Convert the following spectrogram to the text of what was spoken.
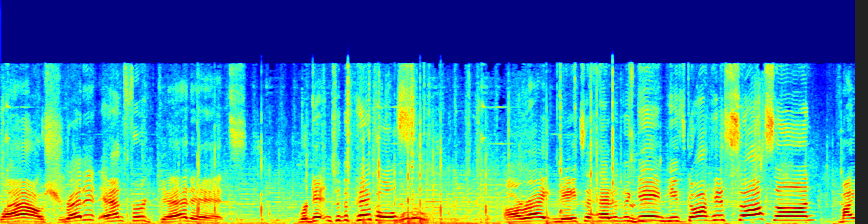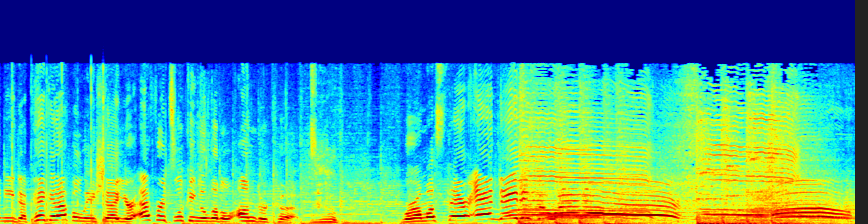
Wow, shred it and forget it. We're getting to the pickles. All right, Nate's ahead of the game. He's got his sauce on. Might need to pick it up, Alicia. Your effort's looking a little undercooked. We're almost there, and Nate is the winner! Oh.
